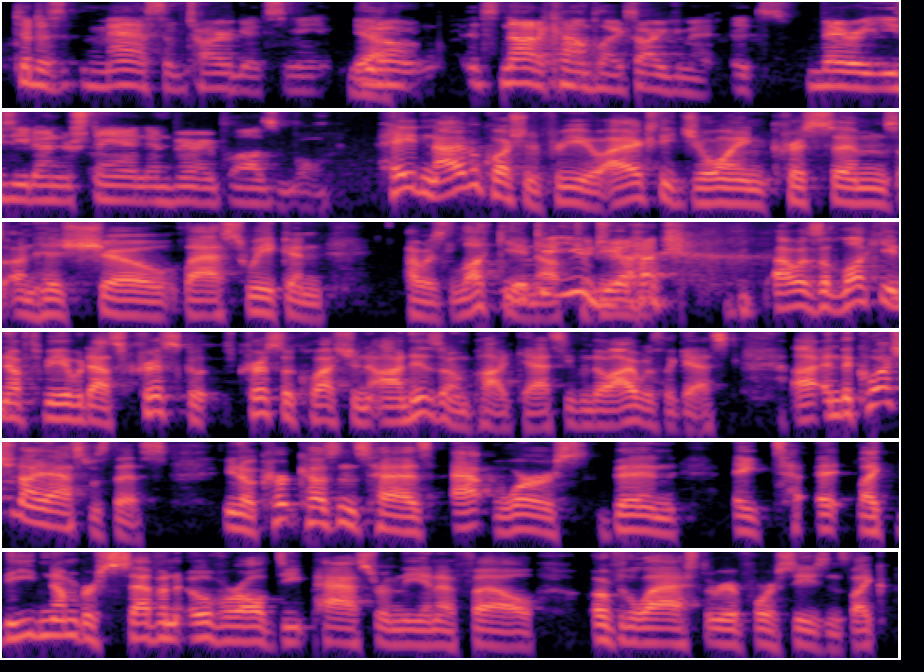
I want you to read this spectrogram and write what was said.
to just massive targets. I mean, Yeah. you don't. It's not a complex argument. It's very easy to understand and very plausible. Hayden, I have a question for you. I actually joined Chris Sims on his show last week, and I was lucky Look enough you, to be able- Josh. I was lucky enough to be able to ask Chris Chris a question on his own podcast, even though I was the guest. Uh, and the question I asked was this: You know, Kirk Cousins has at worst been a t- like the number seven overall deep passer in the NFL over the last three or four seasons. Like,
